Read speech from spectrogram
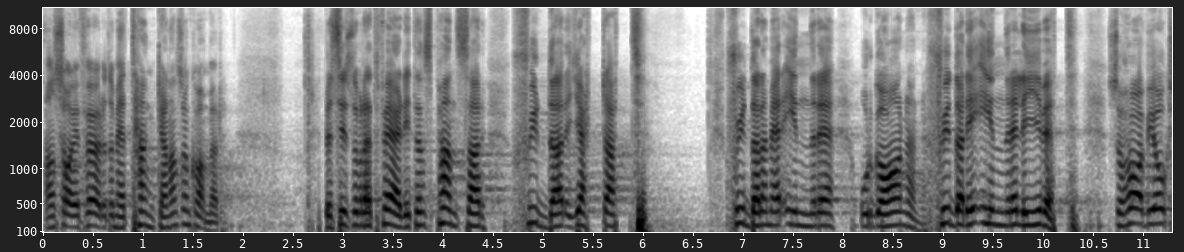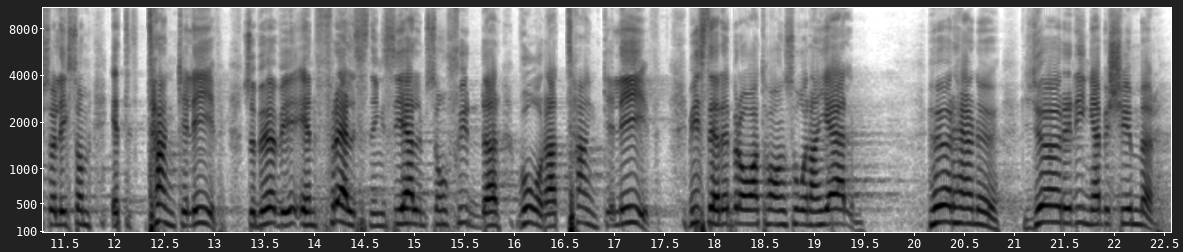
Han sa ju förut de här tankarna som kommer. Precis som rättfärdighetens pansar skyddar hjärtat, skyddar de här inre organen, skyddar det inre livet. Så har vi också liksom ett tankeliv, så behöver vi en frälsningshjälm som skyddar våra tankeliv. Visst är det bra att ha en sådan hjälm? Hör här nu, gör er inga bekymmer.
